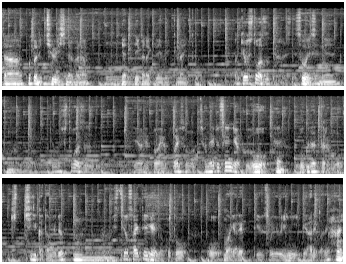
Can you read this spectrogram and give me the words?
たことに注意しながらやっていかなければいけないと。まあ業種問わずって話ですよね。そうですね。業種問わずであればやっぱりそのチャンネル戦略を僕だったらもうきっちり固める。うん。あの必要最低限のことをまあやれっていうそういう意味であればね。はい。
